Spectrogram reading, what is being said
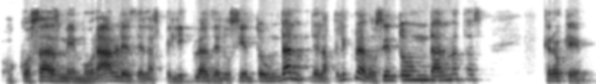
o cosas memorables de las películas de los 101 de la película de los 101 dálmatas Creo que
